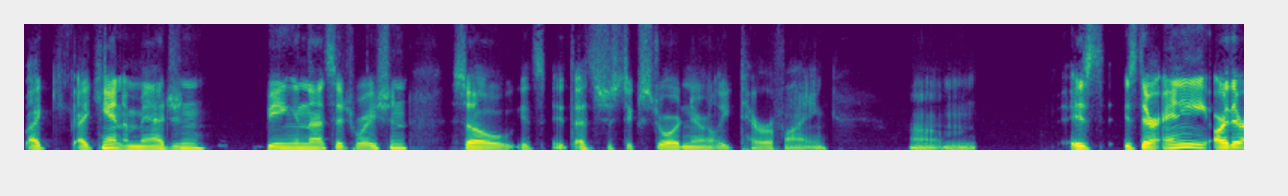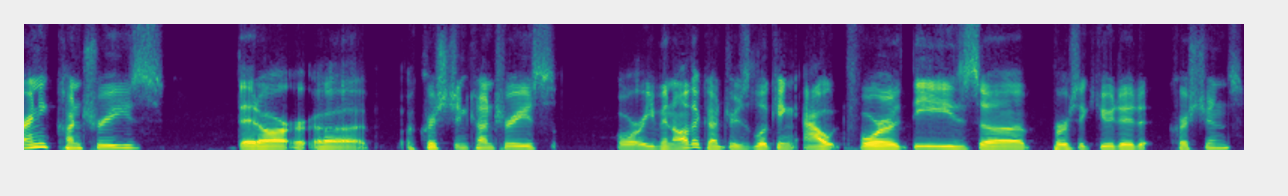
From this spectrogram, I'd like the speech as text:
I I can't imagine being in that situation. So it's it, that's just extraordinarily terrifying. Um, is is there any are there any countries that are uh, Christian countries or even other countries looking out for these uh, persecuted Christians?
